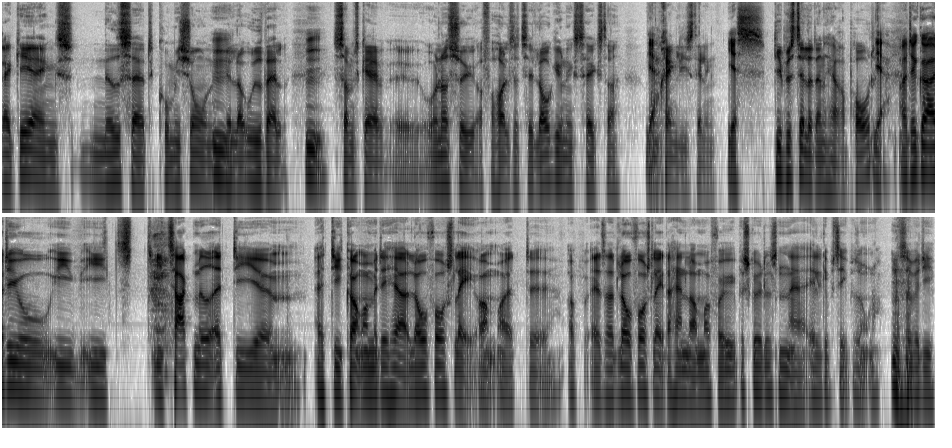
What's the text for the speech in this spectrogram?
regeringsnedsat kommission mm. eller udvalg, mm. som skal øh, undersøge og forholde sig til lovgivningstekster ja. omkring ligestilling. Yes. De bestiller den her rapport. Ja, og det gør de jo i, i, i takt med, at de, øh, at de kommer med det her lovforslag om, at, øh, altså et lovforslag, der handler om at forøge beskyttelsen af LGBT-personer. Mm-hmm. Og så mhm. vil de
